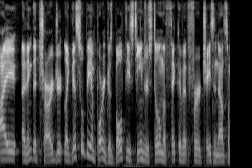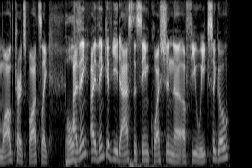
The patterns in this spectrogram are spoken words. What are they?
I, I think the Charger like this will be important because both these teams are still in the thick of it for chasing down some wild card spots. Like Both. I think I think if you'd asked the same question uh, a few weeks ago,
